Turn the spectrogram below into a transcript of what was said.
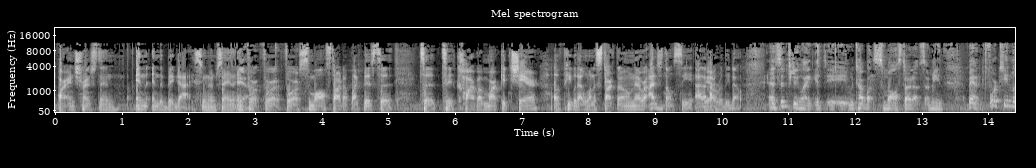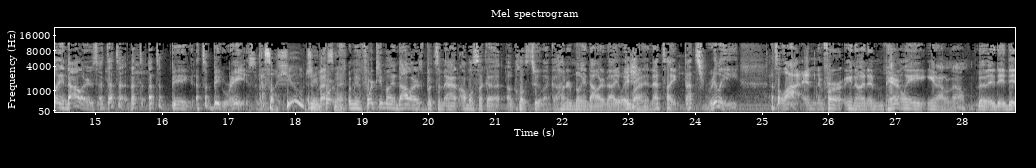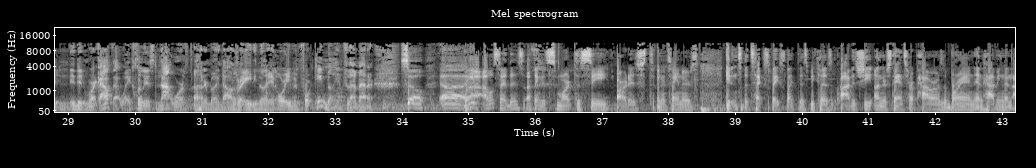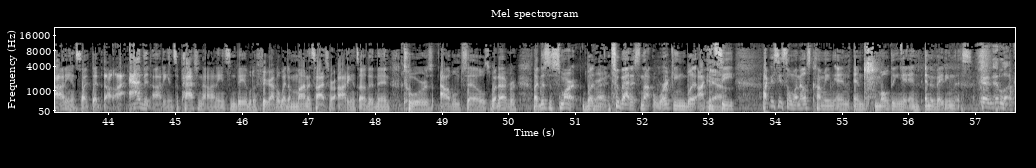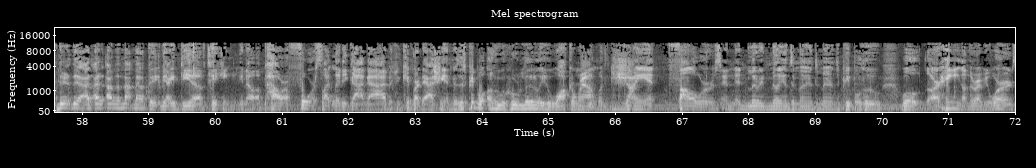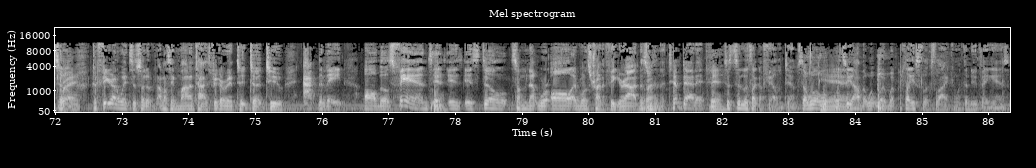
are entrenched in in in the big guys. You know what I'm saying? And Yeah. for for for a small startup like this to to to carve a market share of people that want to start their own network, I just don't see it. I, Yeah. I really don't. And it's interesting. Like it, it, it- we talk about small startups. I mean, man, fourteen million dollars. That's a that's a, that's a big that's a big raise. I mean, That's a huge I mean, investment. I mean, fourteen million dollars puts them at almost like a, a close to like a hundred million dollar valuation, Right. and that's like that's really that's a lot. And for you know, and, and apparently, you know, I don't know, it, it didn't it didn't work out that way. Clearly, it's not worth a hundred million dollars or eighty million or even fourteen million for that matter. So, uh, But I, I will say this: I think it's smart to see artists, entertainers get into the tech space like this because obviously she understands her power as a brand and having an audience like that, an avid audience, a passionate audience, and be able to figure out a way to monetize her audience other than tours, album sales, whatever. Like this is smart, but Right. too bad it's not working. But I can Yeah. see, I can see someone else coming and, and molding it and innovating this. And, and look, there there- I, I, I'm not mad at the, the idea of taking, you know, a power, a force like Lady Gaga, I mentioned Kim Kardashian. There's just people who, who literally who walk around with giant followers and, and literally millions and millions and millions of people who will are hanging on their every word. So Right. to figure out a way to sort of, I don't say monetize, figure out a way to, to, to activate all those fans is, Yeah. is, is still something that we're all, everyone's trying to figure out. And this was an attempt at it. Yeah. Just it looks like a failed attempt. So we'll, we'll, we'll see how the, what, what, what looks like and what the new thing is.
